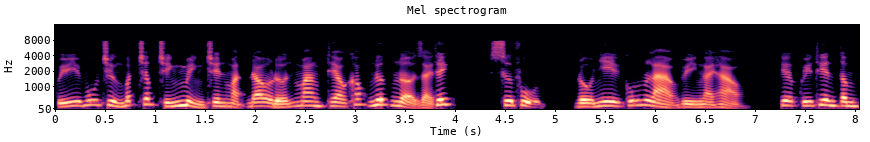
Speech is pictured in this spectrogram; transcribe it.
Quý vũ trường bất chấp chính mình trên mặt đau đớn mang theo khóc nước nở giải thích. Sư phụ, đồ nhi cũng là vì ngài hảo, kia quý thiên tâm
